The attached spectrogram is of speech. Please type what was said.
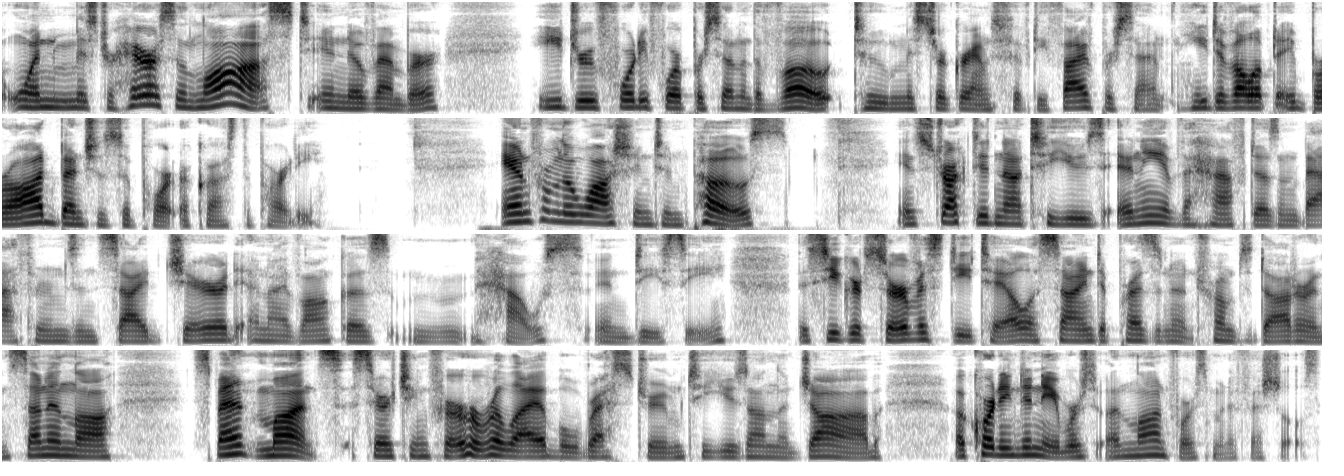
when Mr. Harrison lost in November, he drew 44% of the vote to Mr. Graham's 55%. He developed a broad bench of support across the party. And from the Washington Post, instructed not to use any of the half dozen bathrooms inside Jared and Ivanka's mm, house in D.C. The Secret Service detail assigned to President Trump's daughter and son in law spent months searching for a reliable restroom to use on the job, according to neighbors and law enforcement officials.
